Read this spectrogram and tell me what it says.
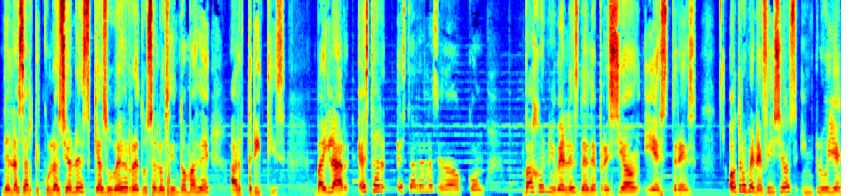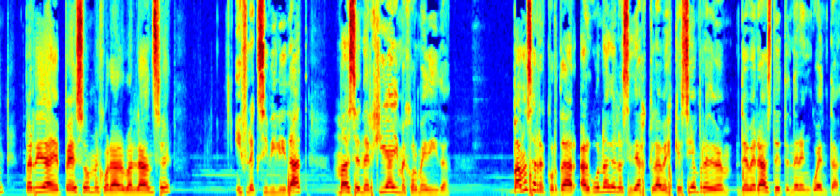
de las articulaciones que a su vez reduce los síntomas de artritis. Bailar está, relacionado con bajos niveles de depresión y estrés. Otros beneficios incluyen pérdida de peso, mejorar el balance y flexibilidad, más energía y mejor medida. Vamos a recordar algunas de las ideas claves que siempre deberás de tener en cuenta.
